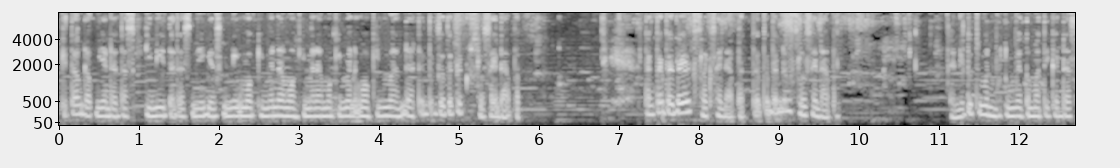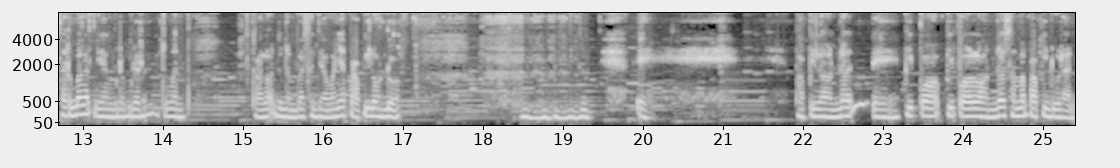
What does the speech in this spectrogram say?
Kita udah punya data segini data segini segini mau gimana mau gimana mau gimana mau gimana. Tek tek selesai dapat tek tek tek tek selesai dapat. Tek tek tek selesai dapat. Dan itu cuman butuh matematika dasar banget yang benar-benar cuman kalau dalam bahasa Jawanya papi londo eh papi londo eh pipo pipo londo sama papi dulan.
